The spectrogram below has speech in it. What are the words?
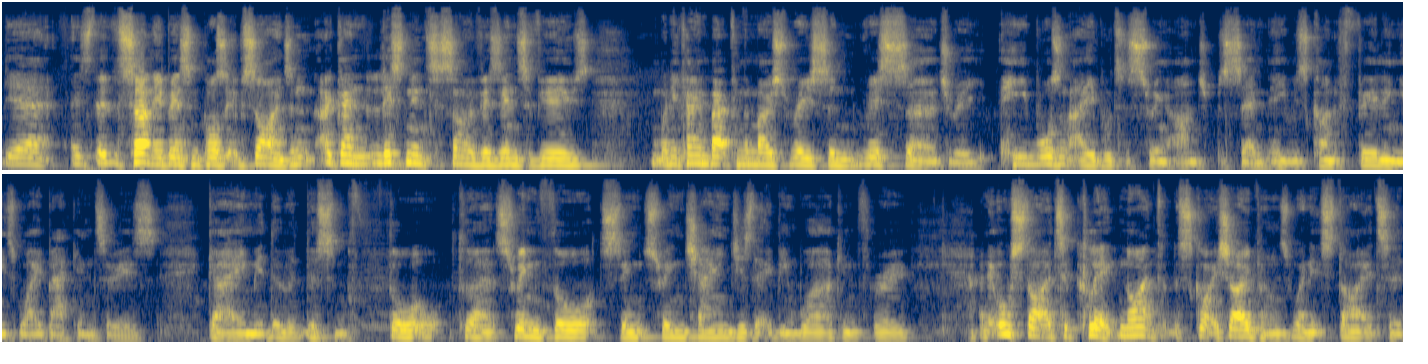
Yeah, it's, there's certainly been some positive signs. And again, listening to some of his interviews, when he came back from the most recent wrist surgery, he wasn't able to swing 100%. He was kind of feeling his way back into his game. There were- There's some thought, uh, swing thoughts, swing, swing changes that he'd been working through. And it all started to click. Ninth at the Scottish Opens when it started to,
